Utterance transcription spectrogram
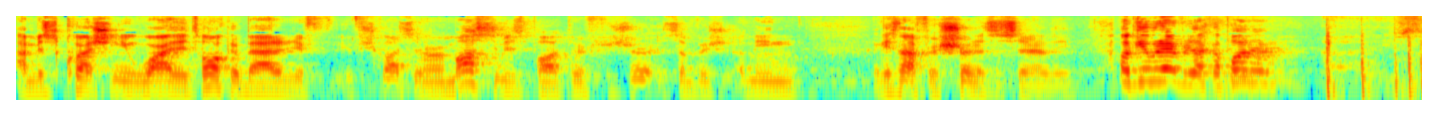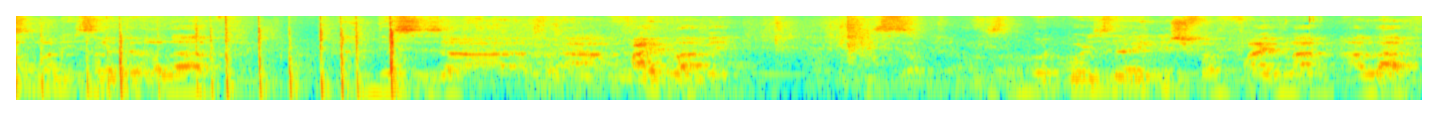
I'm just questioning why they talk about it. If if shkotzim or is potter for sure. So for, sure- I mean, I guess not for sure necessarily. Okay, whatever. Like upon him. Uh, if someone is over a lab, and this is a, five lab, what, is the English for five lab? A lab.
